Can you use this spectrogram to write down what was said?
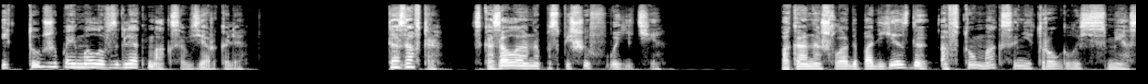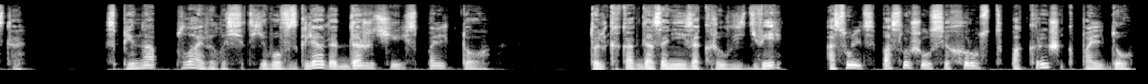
и тут же поймала взгляд Макса в зеркале. «До завтра», — сказала она, поспешив выйти. Пока она шла до подъезда, авто Макса не трогалось с места. Спина плавилась от его взгляда даже через пальто — только когда за ней закрылась дверь, а с улицы послышался хруст покрышек по льду,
